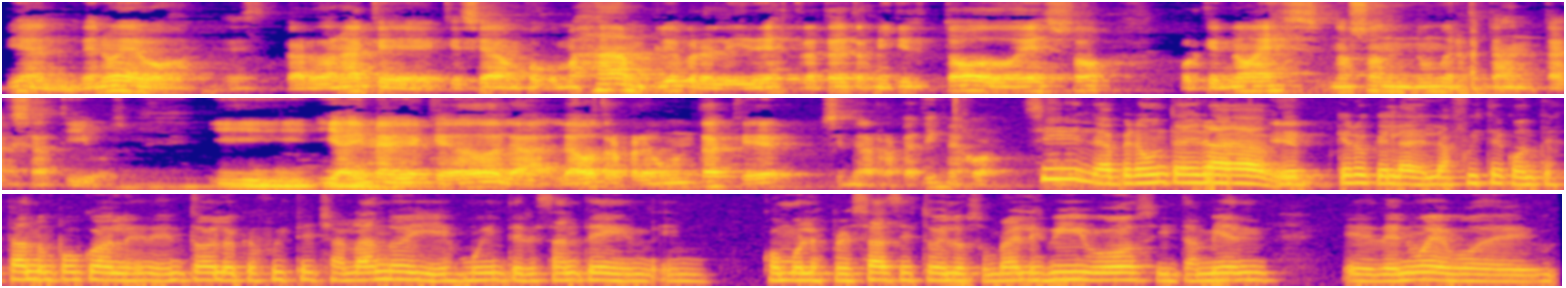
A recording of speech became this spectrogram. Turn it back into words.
Bien, de nuevo, perdona que, sea un poco más amplio, pero la idea es tratar de transmitir todo eso porque no, es, no son números tan taxativos. Y, ahí me había quedado la, otra pregunta que, si me repetís mejor. Sí, la pregunta era, eh, creo que la, fuiste contestando un poco en, todo lo que fuiste charlando y es muy interesante en, cómo lo expresás esto de los umbrales vivos y también eh, de nuevo, de,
